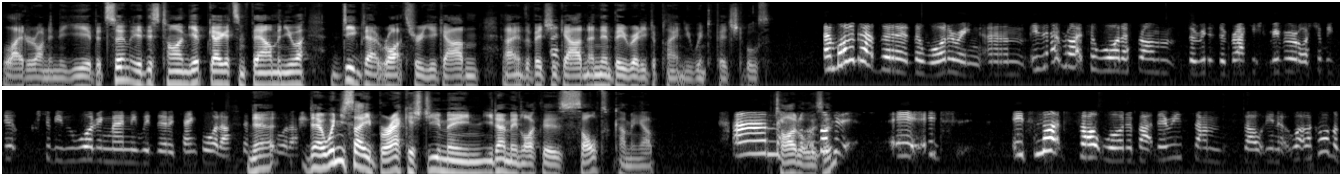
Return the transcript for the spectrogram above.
later on in the year. But certainly at this time, yep, go get some fowl manure, dig that right through your garden, uh, the veggie garden, and then be ready to plant your winter vegetables. And what about the, the watering? Um, is that right to water from the, the brackish river, or should we do, should we be watering mainly with the tank water? The Now, water? now, when you say brackish, do you mean you don't mean like there's salt coming up? Um, Tidal, is look, it? it? It's it's not salt water, but there is some salt in it. Well, like all the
